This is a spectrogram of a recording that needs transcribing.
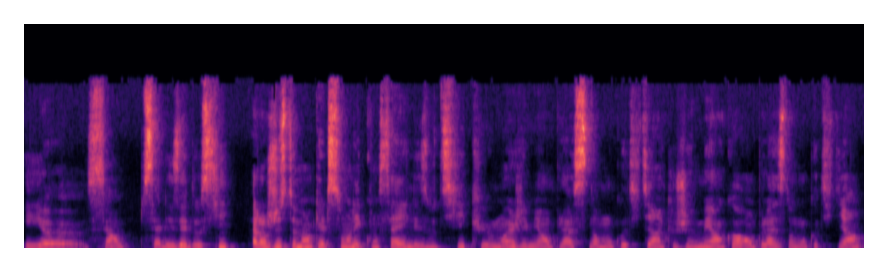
et euh, ça les aide aussi. Alors justement, quels sont les conseils, les outils que moi j'ai mis en place dans mon quotidien et que je mets encore en place dans mon quotidien,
